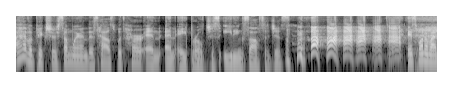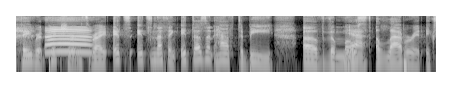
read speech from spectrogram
I have a picture somewhere in this house with her and, and April just eating sausages. It's one of my favorite pictures, Ah. right? It's it's nothing. It doesn't have to be of the most Yeah. elaborate of us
